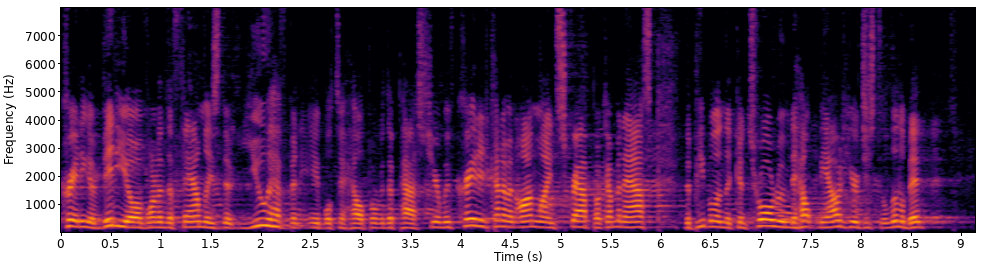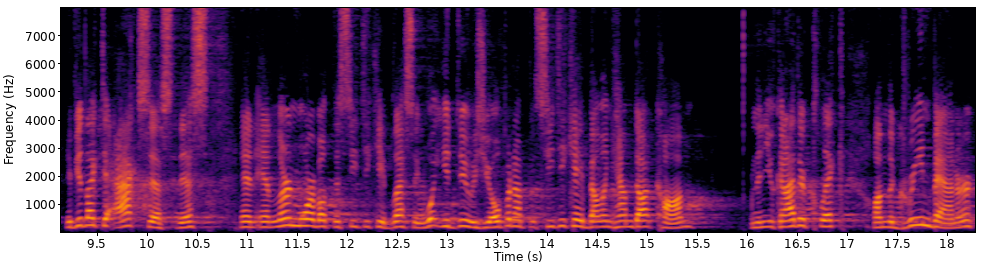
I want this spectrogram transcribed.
creating a video of one of the families that you have been able to help over the past year, we've created kind of an online scrapbook. I'm going to ask the people in the control room to help me out here just a little bit. If you'd like to access this and, and learn more about the CTK blessing, what you do is you open up ctkbellingham.com and then you can either click on the green banner,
